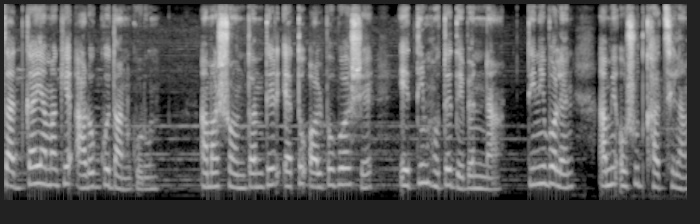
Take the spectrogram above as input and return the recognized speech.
সাদকায় আমাকে আরোগ্য দান করুন। আমার সন্তানদের এত অল্প বয়সে এতিম হতে দেবেন না। তিনি বলেন, আমি ওষুধ খাচ্ছিলাম,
